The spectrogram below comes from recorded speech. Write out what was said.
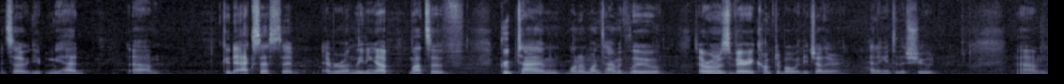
and so you, we had um, good access to everyone leading up. Lots of group time, one-on-one time with Lou. So everyone was very comfortable with each other heading into the shoot. Um,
